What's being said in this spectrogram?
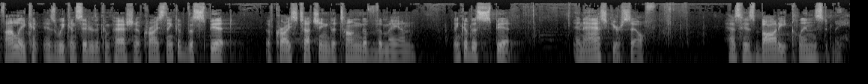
Finally, as we consider the compassion of Christ, think of the spit of Christ touching the tongue of the man. Think of the spit and ask yourself Has his body cleansed me?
